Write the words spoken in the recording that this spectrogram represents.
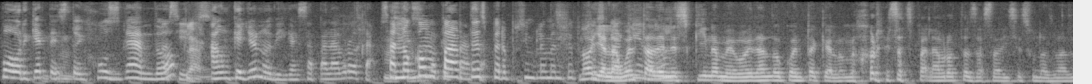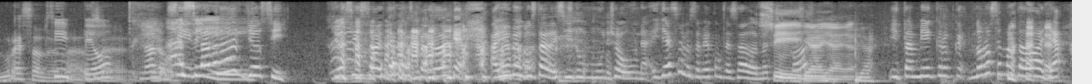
porque te estoy juzgando, Así es. Claro. aunque yo no diga esa palabrota. O sea, Y no compartes, pero pues simplemente... pues, No, y es a la vuelta de la esquina me voy dando cuenta que a lo mejor esas palabrotas hasta dices unas más gruesas, Sí, ¿verdad? O peor, sea, claro. Ah, Sí, la sí. verdad, yo sí. Yo sí soy de las personas que a mí me gusta decir un mucho una. Y ya se los había confesado, ¿no, Sí, chicos? ya, ya, ya. ya. Y también creo que. ¿No los he mandado allá?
